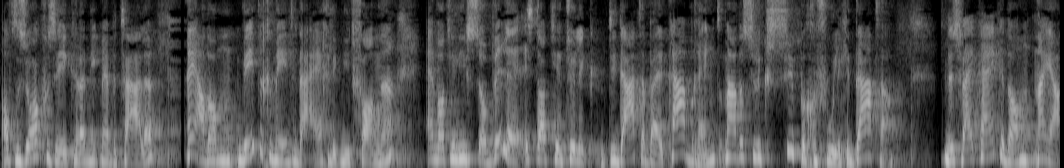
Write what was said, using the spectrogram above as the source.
Of de zorgverzekeraar niet meer betalen. Nou ja, dan weet de gemeente daar eigenlijk niet van. En wat je liefst zou willen is dat je natuurlijk die data bij elkaar brengt. Maar dat is natuurlijk supergevoelige data. Dus wij kijken dan, nou ja,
